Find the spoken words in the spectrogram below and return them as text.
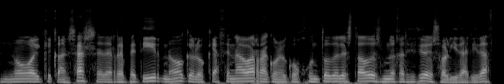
No hay que cansarse de repetir ¿no? que lo que hace Navarra con el conjunto del Estado es un ejercicio de solidaridad.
